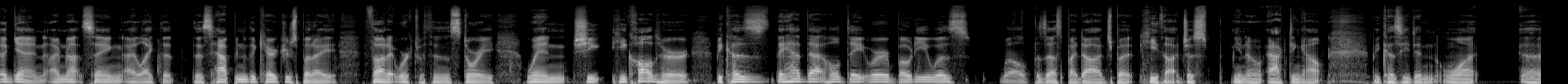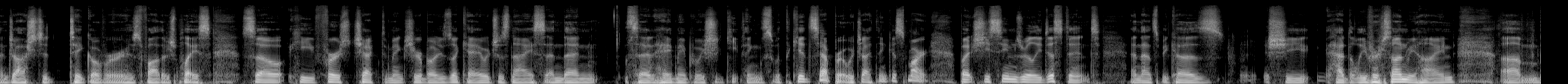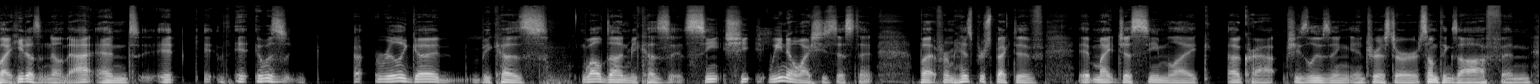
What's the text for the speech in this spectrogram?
again, I'm not saying I like that this happened to the characters, but I thought it worked within the story when she he called her because they had that whole date where Bode was well possessed by Dodge, but he thought just you know acting out because he didn't want uh, Josh to take over his father's place. So he first checked to make sure Bode's okay, which was nice, and then said, "Hey, maybe we should keep things with the kids separate," which I think is smart. But she seems really distant, and that's because she had to leave her son behind. Um, but he doesn't know that, and it it, it was uh, really good because well done because it se- she we know why she's distant but from his perspective it might just seem like oh crap she's losing interest or something's off and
